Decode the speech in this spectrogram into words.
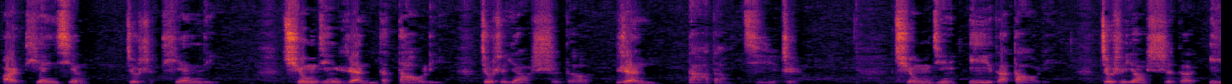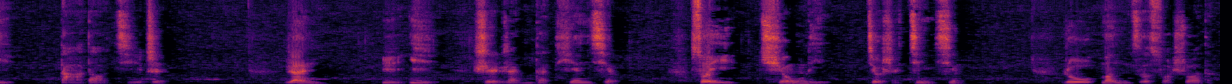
而天性就是天理。穷尽人的道理，就是要使得人达到极致；穷尽义的道理，就是要使得义达到极致。”仁与义是人的天性，所以穷理就是尽性。如孟子所说的“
